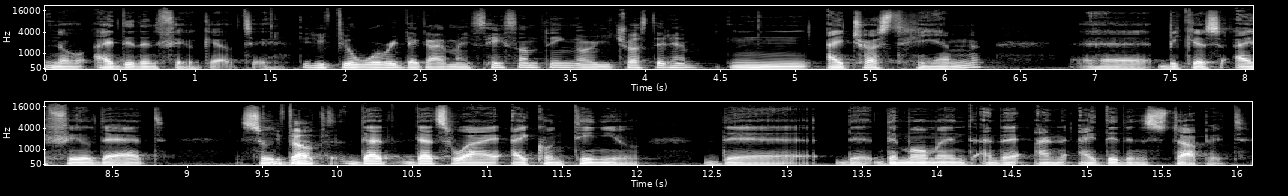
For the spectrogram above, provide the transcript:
no i didn't feel guilty Did you feel worried that guy might say something, or you trusted him? mm, i trust him uh, because i feel that so You that, felt it. that that's why i continue the the, the moment and the, and i didn't stop it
